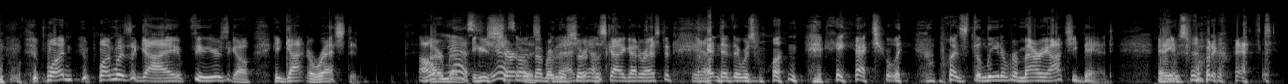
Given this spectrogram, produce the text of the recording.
one, one was a guy a few years ago. He'd gotten arrested. oh I remember. yes, he was yes, I shirtless. remember, Remember, the shirtless yeah. guy who got arrested? Yeah. And then there was one, he actually was the leader of a mariachi band, and he was photographed.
